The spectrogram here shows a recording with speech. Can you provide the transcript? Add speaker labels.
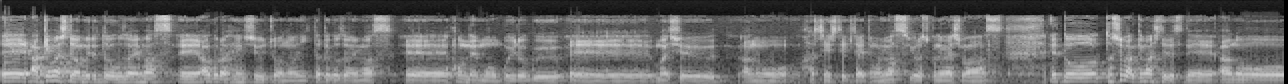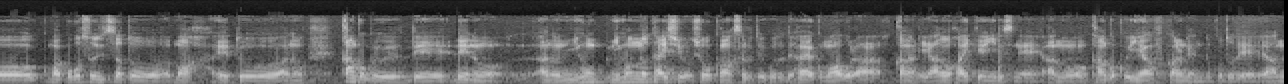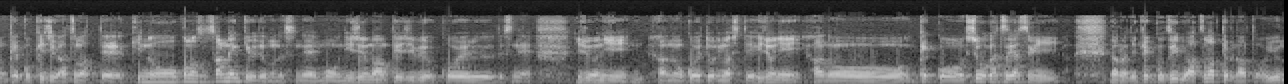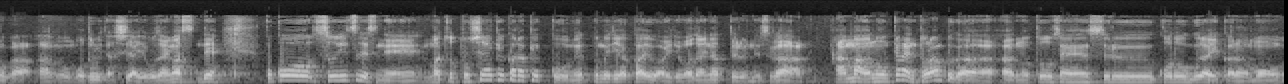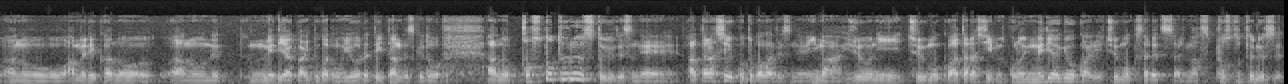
Speaker 1: えー、明けましておめでとうございます。えー、アゴラ編集長の新田でございます。えー、本年も Vlog、えー、毎週あの発信していきたいと思います。よろしくお願いします。えっと年が明けましてですね、あのまあここ数日だとまあえっとあの韓国で例のあの日本日本の大使を召喚するということで早くもアゴラかなりあの背景にですね、あの韓国慰安婦関連のことであの結構記事が集まって昨日この3連休でもですねもう20万ページを超えるですね非常にあの超えておりまして非常にあの結構正月休みなのに結構随分集まってるなというのがあの驚いた次第でございます。でここ数日ですね、まあ、ちょっと年明けから結構ネットメディア界隈で話題になってるんですがあまあ、あの去年トランプがあの当選する頃ぐらいからもあのアメリカのあのネメディア界とかでも言われていたんですけどあのポストトゥルースというですね新しい言葉がですね今非常に注目新しいこのメディア業界で注目されつつありますポストトゥルース、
